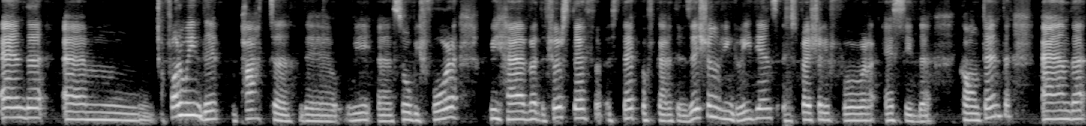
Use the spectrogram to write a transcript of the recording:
And Um, following the path uh, that we uh, saw before, we have the first step, step of characterization of ingredients, especially for acid content. And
